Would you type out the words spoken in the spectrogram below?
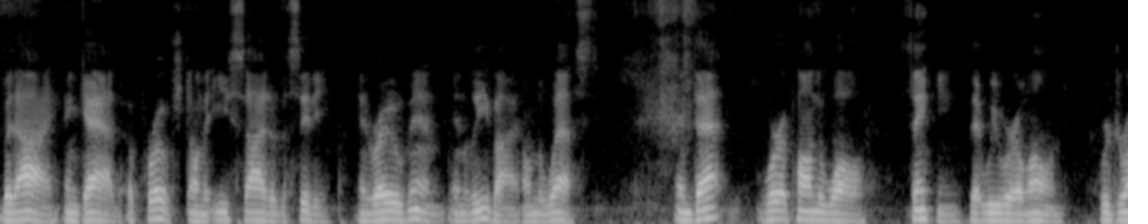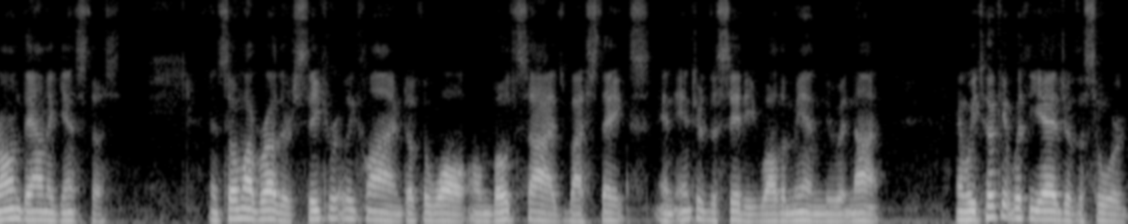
But I and Gad approached on the east side of the city, and Reuben and Levi on the west, and that were upon the wall, thinking that we were alone, were drawn down against us and so my brothers secretly climbed up the wall on both sides by stakes, and entered the city while the men knew it not. And we took it with the edge of the sword.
